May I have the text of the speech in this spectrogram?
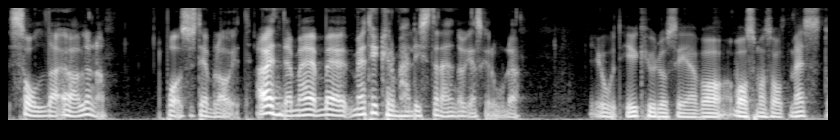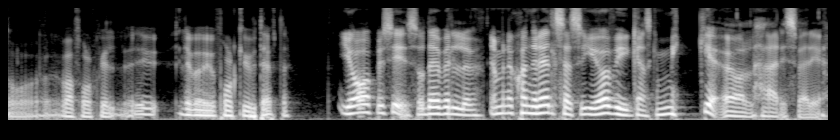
sålda ölerna på Systembolaget. Jag vet inte, men, men, jag tycker de här listorna är ändå ganska roliga. Jo, det är ju kul att se vad, vad som har sålt mest och vad folk vill, eller vad folk är ute efter. Ja, precis. Och det är väl... Jag menar generellt sett så gör vi ju ganska mycket öl här i Sverige.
